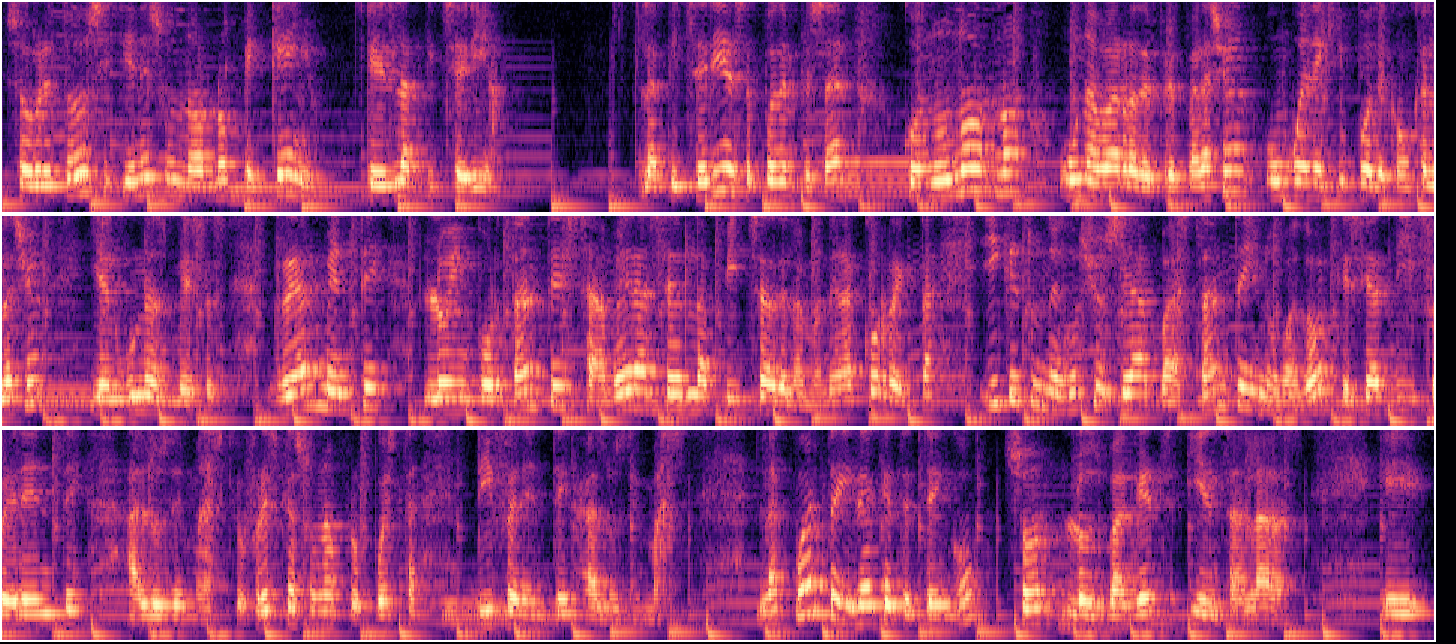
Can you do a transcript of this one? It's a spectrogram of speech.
sobre todo si tienes un horno pequeño, que es la pizzería. La pizzería se puede empezar con un horno, una barra de preparación, un buen equipo de congelación y algunas mesas. Realmente lo importante es saber hacer la pizza de la manera correcta y que tu negocio sea bastante innovador, que sea diferente a los demás, que ofrezcas una propuesta diferente a los demás. La cuarta idea que te tengo son los baguettes y ensaladas. Eh,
